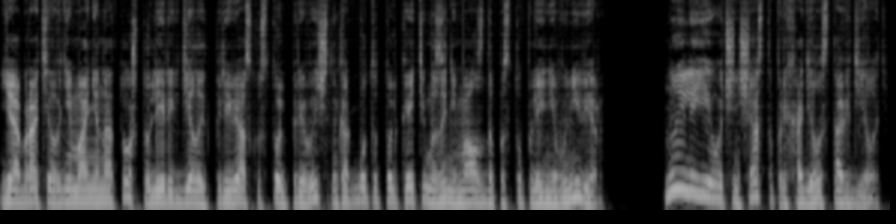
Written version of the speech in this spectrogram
Я обратил внимание на то, что Лерик делает перевязку столь привычно, как будто только этим и занималась до поступления в универ. Ну или ей очень часто приходилось так делать.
